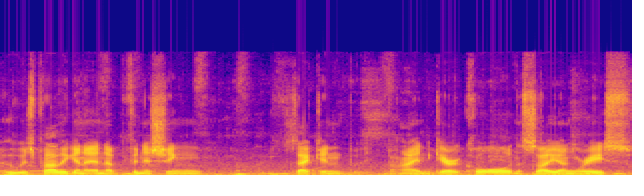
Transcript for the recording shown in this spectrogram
who is probably going to end up finishing second behind Gerrit Cole in the Cy Young race.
